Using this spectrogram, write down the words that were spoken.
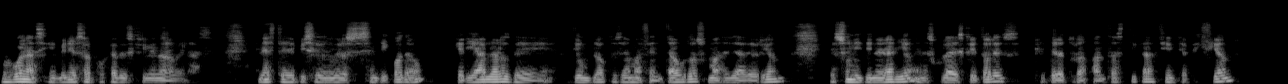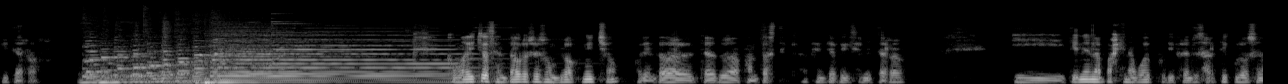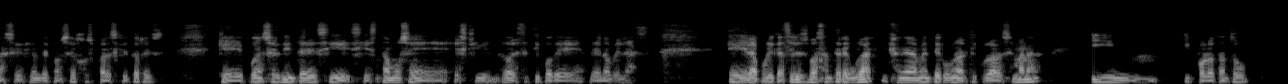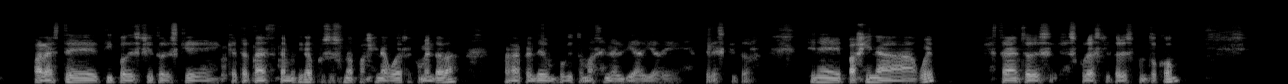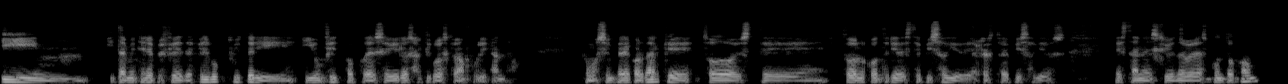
Muy buenas y bienvenidos al podcast de Escribiendo Novelas. En este episodio número 64 quería hablaros de, de, un blog que se llama Centauros, más allá de Orión. Es un itinerario en escuela de escritores, literatura fantástica, ciencia ficción y terror. Como he dicho, Centauros es un blog nicho orientado a la literatura fantástica, ciencia ficción y terror y tiene en la página web pues, diferentes artículos en la sección de consejos para escritores que pueden ser de interés si, estamos eh, escribiendo este tipo de, novelas. Eh, la publicación es bastante regular y generalmente con un artículo a la semana y, por lo tanto para este tipo de escritores que, tratan esta temática pues es una página web recomendada para aprender un poquito más en el día a día de, del escritor. Tiene página web que está dentro de escuelaescritores.com y, y, también tiene perfiles de Facebook, Twitter y, y, un feed para poder seguir los artículos que van publicando. Como siempre recordar que todo este todo el contenido de este episodio y del resto de episodios está en escribiendovelas.com.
